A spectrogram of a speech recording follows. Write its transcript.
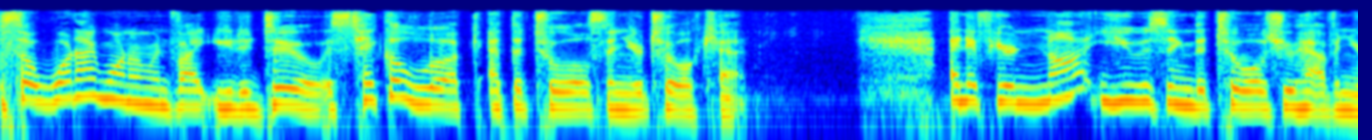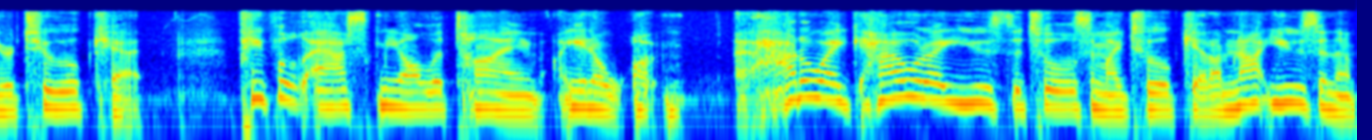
So, what I want to invite you to do is take a look at the tools in your toolkit. And if you're not using the tools you have in your toolkit, people ask me all the time, you know, uh, how do I how would I use the tools in my toolkit? I'm not using them.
